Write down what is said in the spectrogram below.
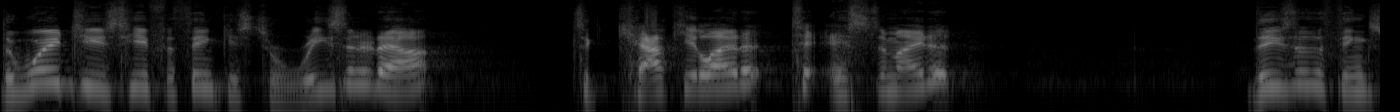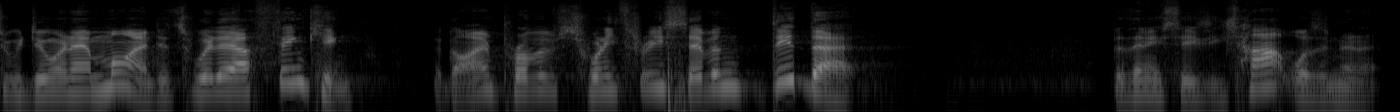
The word used here for think is to reason it out, to calculate it, to estimate it. These are the things we do in our mind. It's with our thinking. The guy in Proverbs 23 7 did that. But then he says his heart wasn't in it.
